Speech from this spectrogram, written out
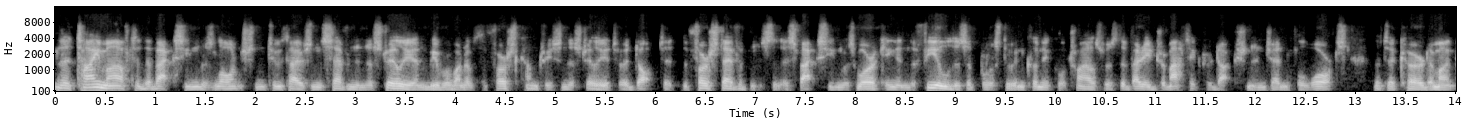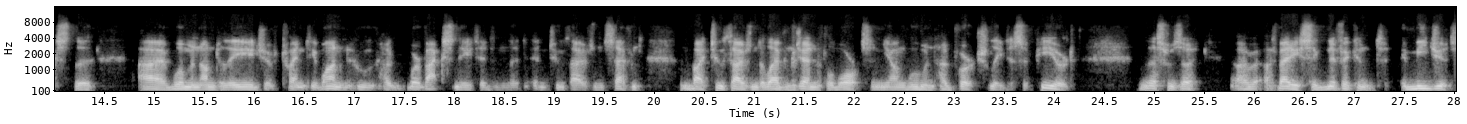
the time after the vaccine was launched in 2007 in Australia, and we were one of the first countries in Australia to adopt it, the first evidence that this vaccine was working in the field as opposed to in clinical trials was the very dramatic reduction in genital warts that occurred amongst the uh, women under the age of 21 who had, were vaccinated in, the, in 2007. And by 2011, genital warts in young women had virtually disappeared. This was a a, a, very significant immediate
